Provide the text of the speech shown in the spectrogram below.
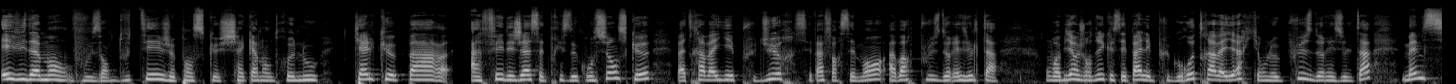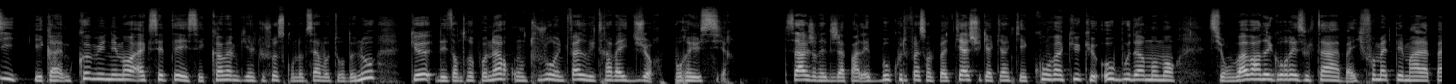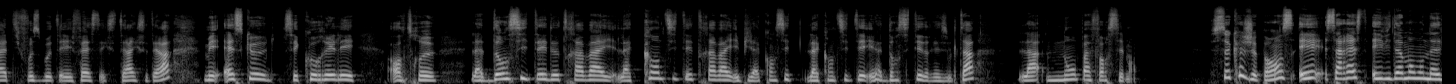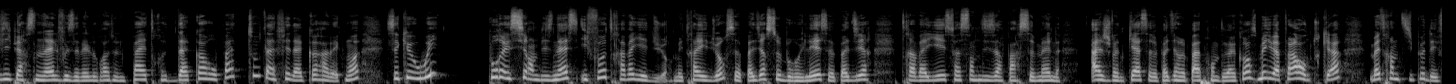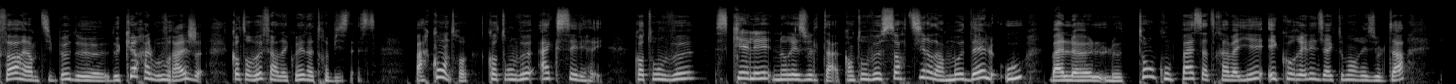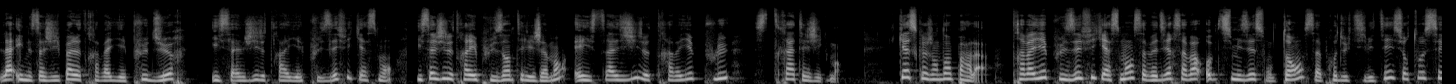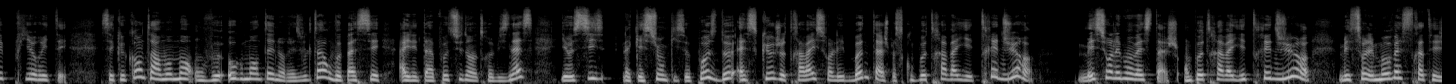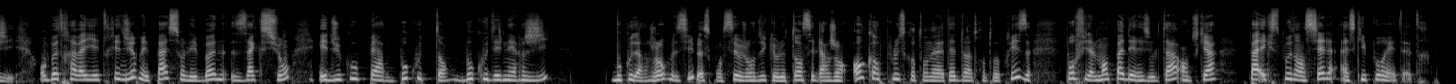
Évidemment, vous en doutez, je pense que chacun d'entre nous, quelque part, a fait déjà cette prise de conscience que bah, travailler plus dur, c'est pas forcément avoir plus de résultats. On voit bien aujourd'hui que c'est pas les plus gros travailleurs qui ont le plus de résultats, même si il est quand même communément accepté et c'est quand même quelque chose qu'on observe autour de nous que les entrepreneurs ont toujours une phase où ils travaillent dur pour réussir. Ça, j'en ai déjà parlé beaucoup de fois sur le podcast. Je suis quelqu'un qui est convaincu qu'au bout d'un moment, si on va avoir des gros résultats, bah, il faut mettre les mains à la pâte, il faut se botter les fesses, etc., etc. Mais est-ce que c'est corrélé entre la densité de travail, la quantité de travail et puis la, la quantité et la densité de résultats? Là, non, pas forcément. Ce que je pense, et ça reste évidemment mon avis personnel, vous avez le droit de ne pas être d'accord ou pas tout à fait d'accord avec moi, c'est que oui, pour réussir en business, il faut travailler dur. Mais travailler dur, ça ne veut pas dire se brûler, ça ne veut pas dire travailler 70 heures par semaine, H24, ça ne veut pas dire ne pas prendre de vacances, mais il va falloir en tout cas mettre un petit peu d'effort et un petit peu de, cœur à l'ouvrage quand on veut faire décoller notre business. Par contre, quand on veut accélérer, quand on veut scaler nos résultats, quand on veut sortir d'un modèle où bah, le, temps qu'on passe à travailler est corrélé directement au résultat, là, il ne s'agit pas de travailler plus dur, il s'agit de travailler plus efficacement, il s'agit de travailler plus intelligemment et il s'agit de travailler plus stratégiquement. Qu'est-ce que j'entends par là? Travailler plus efficacement, ça veut dire savoir optimiser son temps, sa productivité et surtout ses priorités. C'est que quand à un moment on veut augmenter nos résultats, on veut passer à une étape au-dessus dans notre business, il y a aussi la question qui se pose de est-ce que je travaille sur les bonnes tâches? Parce qu'on peut travailler très dur, mais sur les mauvaises tâches. On peut travailler très dur, mais sur les mauvaises stratégies. On peut travailler très dur, mais pas sur les bonnes actions, et du coup perdre beaucoup de temps, beaucoup d'énergie, beaucoup d'argent aussi, parce qu'on sait aujourd'hui que le temps c'est de l'argent encore plus quand on est à la tête de notre entreprise, pour finalement pas des résultats, en tout cas pas exponentiels à ce qui pourrait être.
